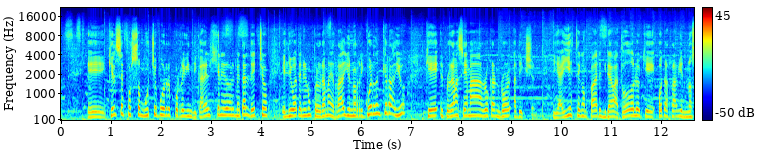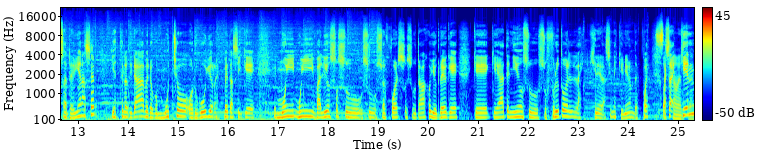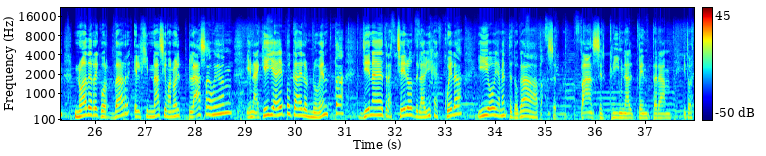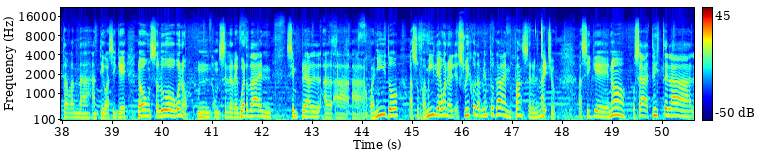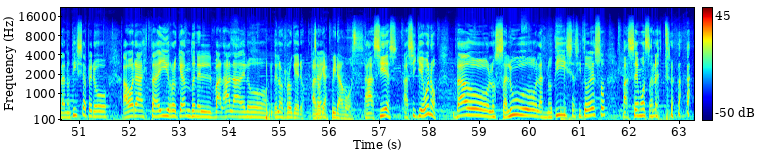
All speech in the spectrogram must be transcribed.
eh, que él se esforzó mucho por, por reivindicar el género del metal. De hecho, él llegó a tener un programa de radio, no recuerdo en qué radio, que el programa se llama Rock and Roll Addiction. Y ahí este compadre tiraba todo lo que otras radios no se atrevían a hacer y este lo tiraba pero con mucho orgullo y respeto. Así que es muy, muy valioso su, su, su esfuerzo y su trabajo. Yo creo que, que, que ha tenido su, su fruto en las generaciones que vinieron después. O sea. ¿quién no ha de recordar el gimnasio Manuel Plaza, weón? En aquella época de los 90, llena de tracheros de la vieja escuela y obviamente tocaba Panzer. Panzer, Criminal, Pentagram y todas estas bandas antiguas. Así que, no, un saludo, bueno, un- un- se le recuerda en, siempre al, al- a, a Juanito, a su familia. Bueno, el- su hijo también tocaba en Panzer, el Sí. Nacho. Así que, no, o sea, triste la, la noticia, pero ahora está ahí rockeando en el balala de los, de los rockeros. A lo que aspiramos. Así es. Así que bueno, dado los saludos, las noticias y todo eso, pasemos a nuestro.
